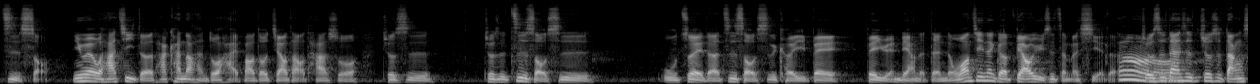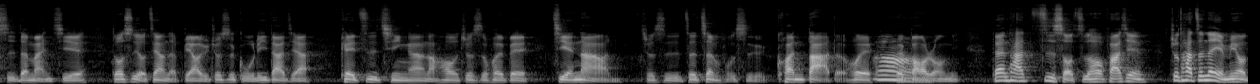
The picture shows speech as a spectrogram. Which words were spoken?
自首。因为我他记得他看到很多海报都教导他说，就是就是自首是无罪的，自首是可以被被原谅的等等。我忘记那个标语是怎么写的，就是但是就是当时的满街都是有这样的标语，就是鼓励大家可以自清啊，然后就是会被接纳，就是这政府是宽大的，会会包容你。但是他自首之后发现，就他真的也没有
